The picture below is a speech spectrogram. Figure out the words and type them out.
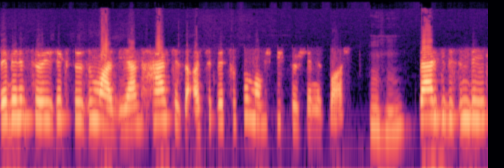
Ve benim söyleyecek sözüm var diyen herkese açık ve tutulmamış bir köşemiz var. Hı hı. Dergi bizim değil,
